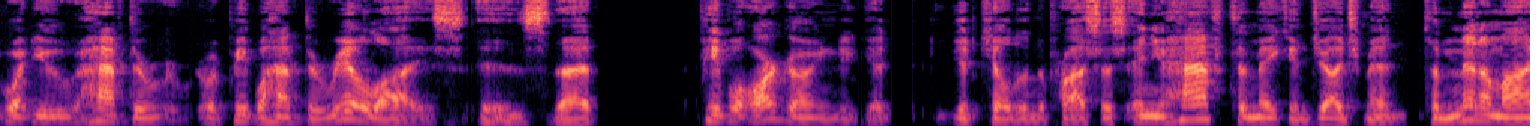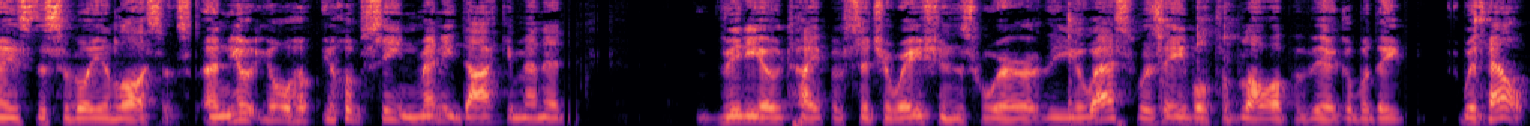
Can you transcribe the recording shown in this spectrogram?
what you have to, what people have to realize is that people are going to get get killed in the process, and you have to make a judgment to minimize the civilian losses. And you, you'll you'll have seen many documented video type of situations where the U.S. was able to blow up a vehicle, but they withheld.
